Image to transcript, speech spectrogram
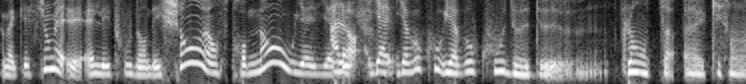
à ma question, mais elle, elle les trouve dans des champs en se promenant ou il y a, il y a Alors, des- il y a, il y a beaucoup, il y a beaucoup de, de plantes euh, qui sont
